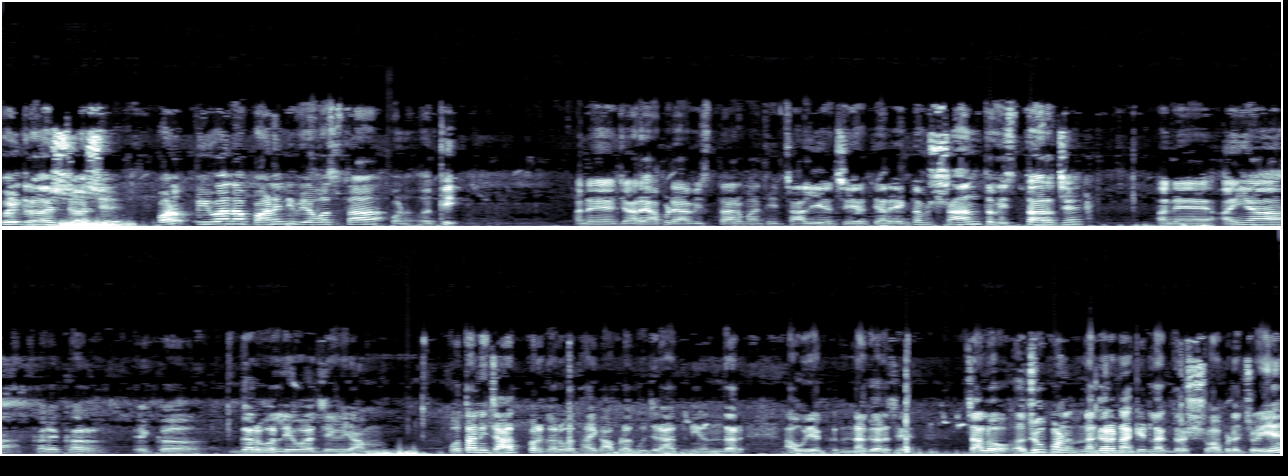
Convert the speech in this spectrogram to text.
કોઈક રહસ્ય હશે, પણ પીવાના પાણીની વ્યવસ્થા પણ હતી. અને જ્યારે આપણે આ વિસ્તારમાંથી ચાલીએ છીએ, ત્યારે એકદમ શાંત વિસ્તાર છે. અને અહીંયા ખરેખર એક ગર્વ લેવા જેવી આમ પોતાની જાત પર ગર્વ થાય કે આપણા ગુજરાતની અંદર આવું એક નગર છે. ચાલો, હજુ પણ નગરના કેટલાક દ્રશ્યો આપણે જોઈએ.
